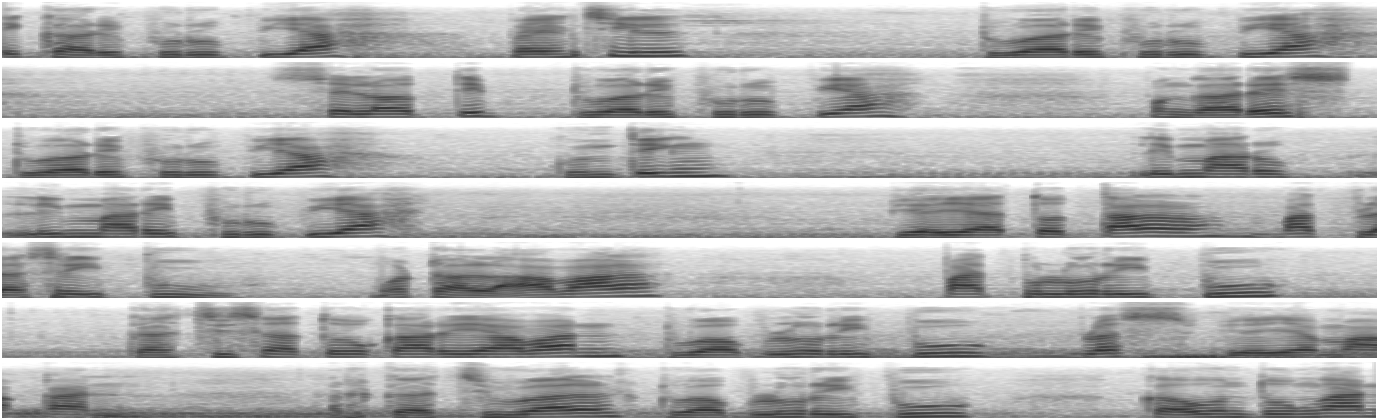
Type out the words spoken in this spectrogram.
Rp3.000, pensil Rp2.000, selotip Rp2.000, penggaris Rp2.000, gunting Rp5.000, biaya total Rp14.000, modal awal Rp40.000, gaji satu karyawan Rp20.000 plus biaya makan, harga jual Rp20.000, keuntungan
